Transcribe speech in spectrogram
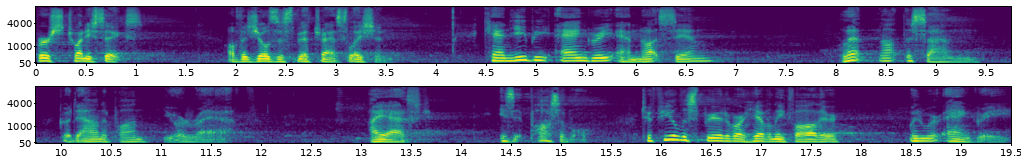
verse 26 of the Joseph Smith translation Can ye be angry and not sin? Let not the sun go down upon your wrath. I ask, is it possible to feel the Spirit of our Heavenly Father when we're angry?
